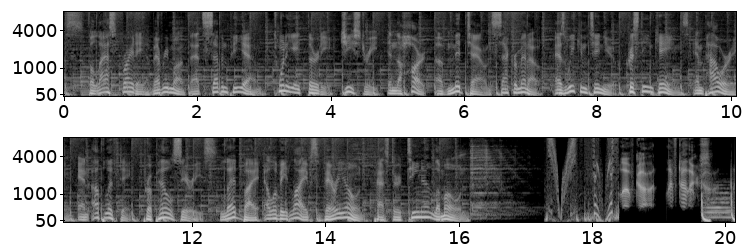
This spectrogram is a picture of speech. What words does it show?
us the last Friday of every month at 7 p.m., 2830 G Street in the heart of Midtown, Sacramento, as we continue Christine Caine's empowering and uplifting Propel series, led by Elevate Life's very own Pastor Tina Lamone. Love God, lift others. Lift others.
